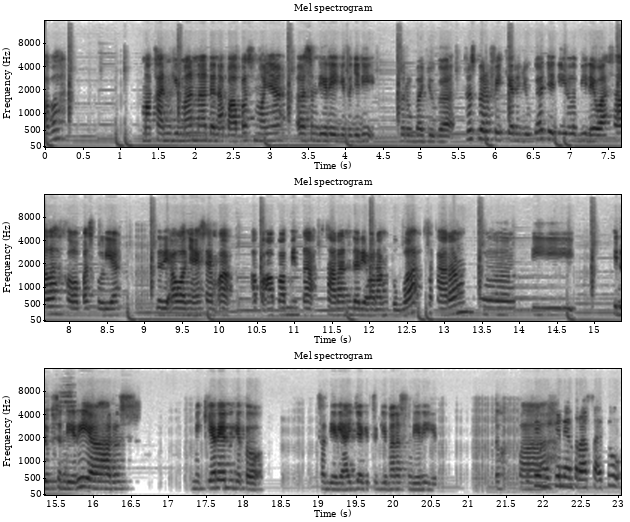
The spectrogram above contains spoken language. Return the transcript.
apa makan gimana dan apa-apa semuanya uh, sendiri gitu. Jadi berubah juga. Terus berpikir juga jadi lebih dewasa lah kalau pas kuliah dari awalnya SMA apa-apa minta saran dari orang tua sekarang uh, di hidup sendiri ya harus mikirin gitu sendiri aja gitu gimana sendiri gitu. Tuh pak. mungkin yang terasa itu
